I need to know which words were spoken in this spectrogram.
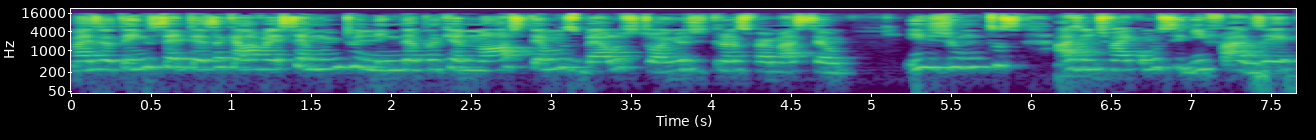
mas eu tenho certeza que ela vai ser muito linda porque nós temos belos sonhos de transformação e juntos a gente vai conseguir fazer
